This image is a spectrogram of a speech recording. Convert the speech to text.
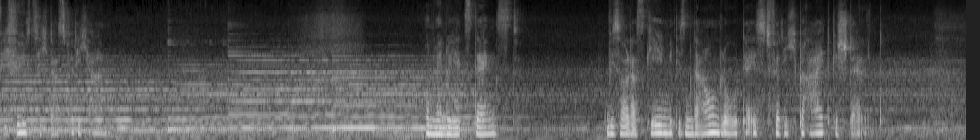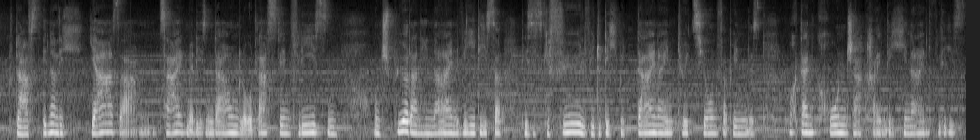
Wie fühlt sich Und wenn du jetzt denkst, wie soll das gehen mit diesem Download? Der ist für dich bereitgestellt. Du darfst innerlich Ja sagen. Zeig mir diesen Download, lass den fließen und spür dann hinein, wie dieser, dieses Gefühl, wie du dich mit deiner Intuition verbindest, durch dein Kronenchakra in dich hineinfließt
